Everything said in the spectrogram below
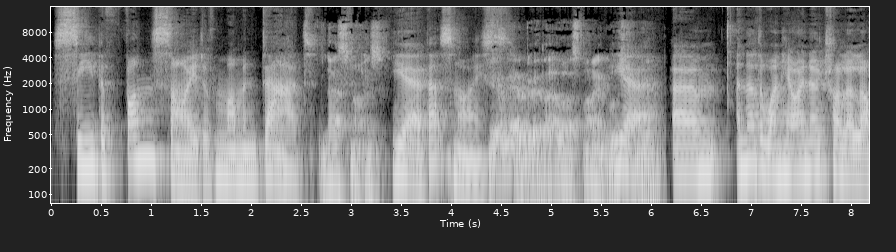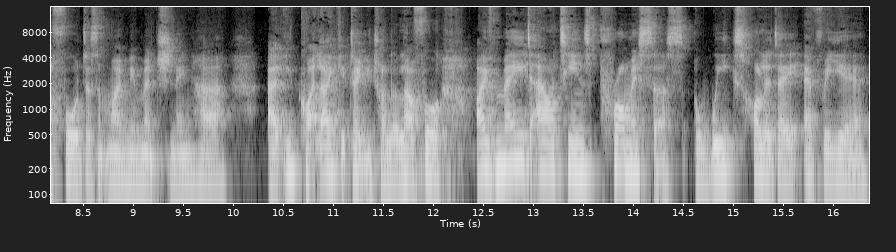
see the fun side of mum and dad. That's nice. Yeah, that's nice. Yeah, we had a bit of that last night. Yeah. Um, another one here. I know Tralala 4 doesn't mind me mentioning her. Uh, you quite like it, don't you, Tralala 4? I've made our teens promise us a week's holiday every year.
